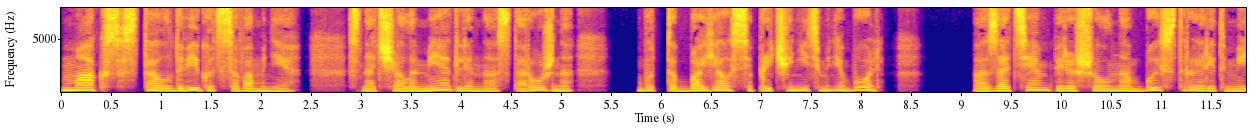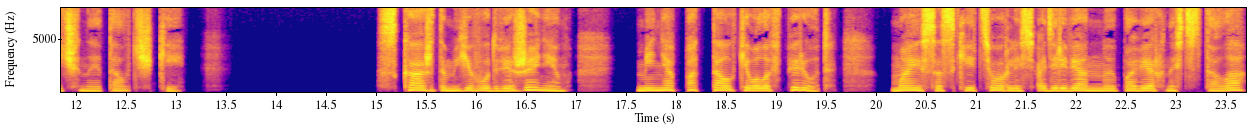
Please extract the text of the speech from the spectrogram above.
Макс стал двигаться во мне, сначала медленно, осторожно, будто боялся причинить мне боль, а затем перешел на быстрые ритмичные толчки. С каждым его движением меня подталкивало вперед — Мои соски терлись о деревянную поверхность стола,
